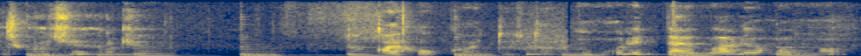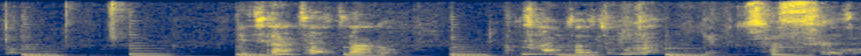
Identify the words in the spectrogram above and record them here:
近く高い方でもこれだいぶあるよこれノート。23冊ある。3冊ぐらい。冊数じゃ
